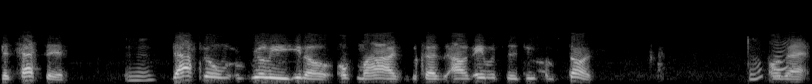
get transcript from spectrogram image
Detected. Mhm. that film really, you know, opened my eyes because I was able to do some stunts Okay. on that.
